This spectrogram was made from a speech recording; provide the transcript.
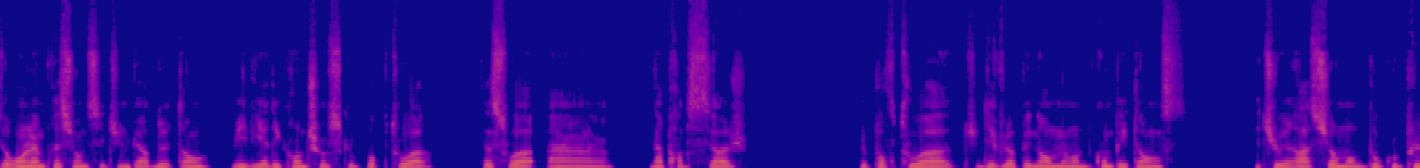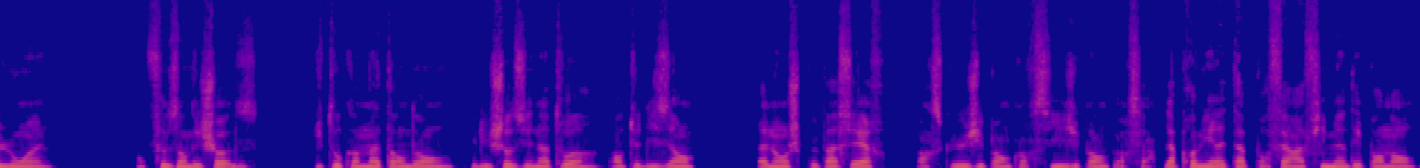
Ils auront l'impression que c'est une perte de temps, mais il y a des grandes choses que pour toi, ce soit un, apprentissage, que pour toi, tu développes énormément de compétences et tu iras sûrement beaucoup plus loin en faisant des choses plutôt qu'en attendant que les choses viennent à toi en te disant bah non, je peux pas faire parce que j'ai pas encore ci, j'ai pas encore ça. La première étape pour faire un film indépendant,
